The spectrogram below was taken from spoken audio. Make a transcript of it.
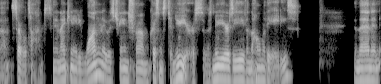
uh, several times. In 1981, it was changed from Christmas to New Year's. So it was New Year's Eve in the home of the 80s. And then in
